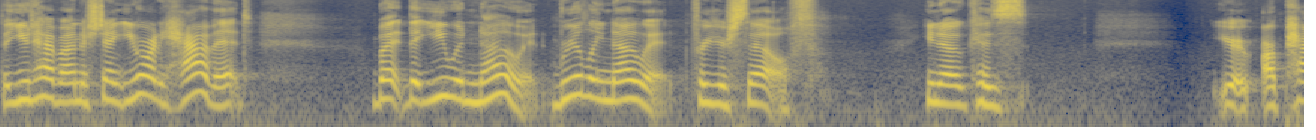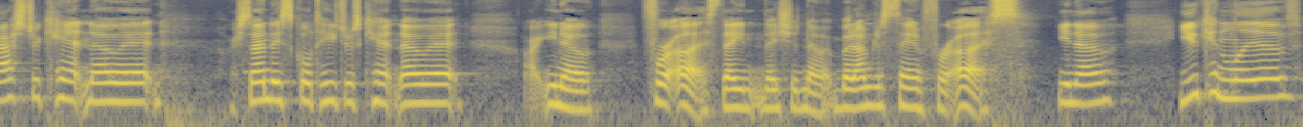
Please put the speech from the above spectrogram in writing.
that you'd have understanding. You already have it, but that you would know it, really know it for yourself. You know, because our pastor can't know it, our Sunday school teachers can't know it. Uh, you know, for us, they, they should know it. But I'm just saying for us, you know, you can live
